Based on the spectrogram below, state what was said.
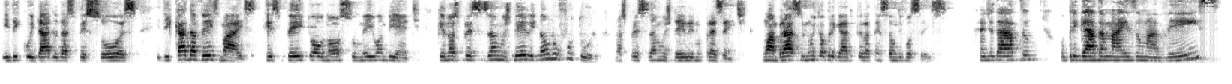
e de cuidado das pessoas e de cada vez mais respeito ao nosso meio ambiente, porque nós precisamos dele não no futuro, nós precisamos dele no presente. Um abraço e muito obrigado pela atenção de vocês. Candidato, obrigada mais uma vez.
